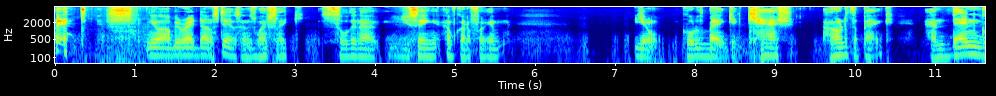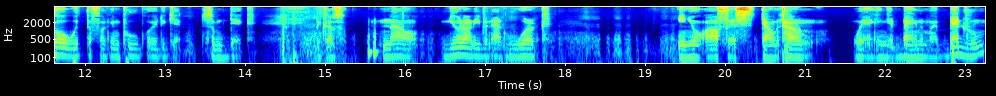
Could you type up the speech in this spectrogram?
it. You know, I'll be right downstairs. And his wife's like, so then uh, I, you're saying I've got to fucking, you know, go to the bank, get cash out of the bank, and then go with the fucking pool boy to get some dick. Because now you're not even at work in your office downtown where I can get banged in my bedroom,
